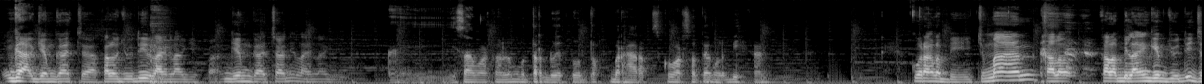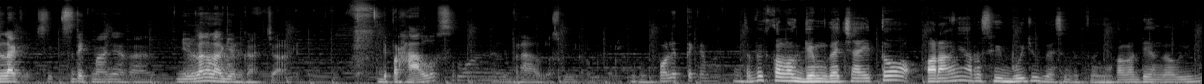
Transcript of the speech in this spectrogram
Enggak, game gacha. Kalau judi lain lagi, Pak. Game gacha ini lain lagi. Eh, sama kan lu muter duit tuh untuk berharap keluar sesuatu yang lebih kan Kurang lebih. Cuman kalau kalau bilangnya game judi jelek stigmanya kan. Bilang lah game gacha gitu. diperhalus semua Berhalus bener-bener. politik emang Tapi kalau game gacha itu orangnya harus wibu juga sebetulnya. Kalau dia nggak wibu,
